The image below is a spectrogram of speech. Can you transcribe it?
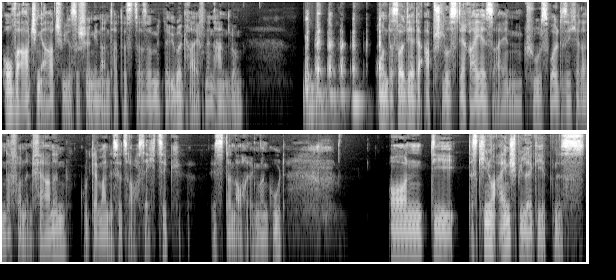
Overarching Arch, wie du es so schön genannt hattest, also mit einer übergreifenden Handlung. Und das sollte ja der Abschluss der Reihe sein. Cruise wollte sich ja dann davon entfernen. Gut, der Mann ist jetzt auch 60, ist dann auch irgendwann gut. Und die, das Kino-Einspielergebnis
